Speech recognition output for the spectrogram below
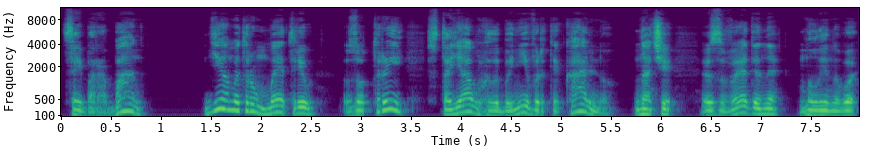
цей барабан діаметром метрів зо три стояв в глибині вертикально, наче зведене млинове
